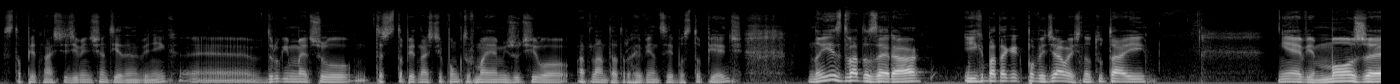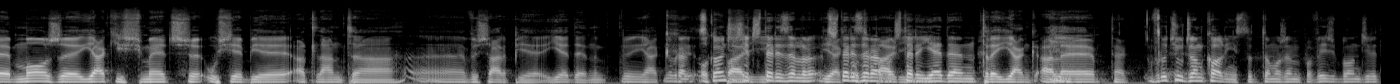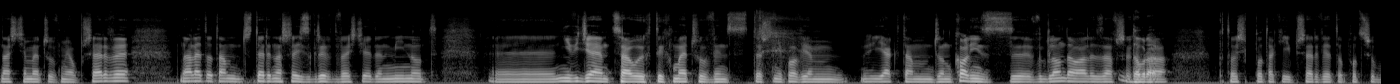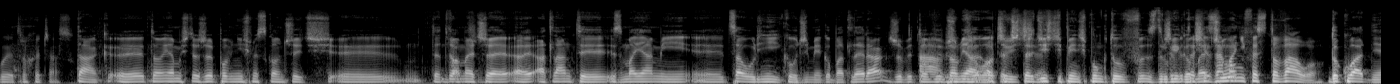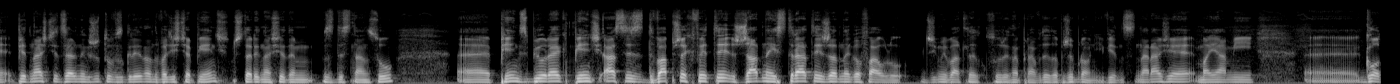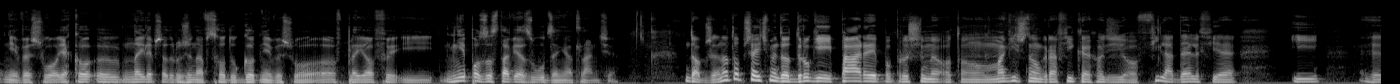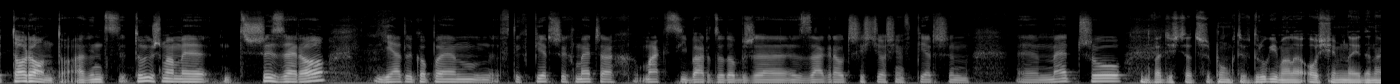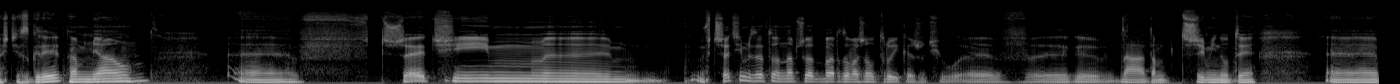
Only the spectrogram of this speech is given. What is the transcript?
115-91 wynik. E, w drugim meczu też 115 punktów Miami rzuciło, Atlanta trochę więcej, bo 105. No i jest 2 do 0 i chyba tak jak powiedziałeś, no tutaj nie wiem, może, może jakiś mecz u siebie Atlanta e, wyszarpie jeden, jak Dobra, skończy się 4-0 albo 4-1. Trey Young, ale... tak, wrócił John Collins, to, to możemy powiedzieć, bo on 19 meczów miał przerwy, no ale to tam 4 na 6 zgry w 21 minut. E, nie widziałem całych tych meczów, więc też nie powiem, jak tam John Collins wyglądał, ale zawsze Dobra. chyba ktoś po takiej przerwie to potrzebuje trochę czasu. Tak, y, to ja myślę, że powinniśmy skończyć y, te dwa Dobrze. mecze e, Atlanty z Miami y, całą linijką Jimmy'ego Butlera, żeby to A, wybrzmiało. Dobrze, 45 punktów z drugiego żeby to meczu. się zamanifestowało. Dokładnie. 15 celnych rzutów z gry na 25, 4 na 7 z dystansu. 5 e, zbiórek, 5 asyst, 2 przechwyty, żadnej straty, żadnego faulu. Jimmy Butler, który naprawdę dobrze broni, więc na razie Miami e, godnie weszło, jako e, najlepsza drużyna wschodu godnie wyszło w playoffy i nie pozostawia złudzeń Atlancie. Dobrze, no to przejdźmy do drugiej pary. Poprosimy o tą magiczną grafikę. Chodzi o Filadelfię i Toronto, a więc tu już mamy 3-0. Ja tylko powiem, w tych pierwszych meczach Maxi bardzo dobrze zagrał, 38 w pierwszym e, meczu. 23 punkty w drugim, ale 8 na 11 z gry tam miał. Mm. W trzecim w trzecim za to na przykład bardzo ważną trójkę rzucił w, na tam 3 minuty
